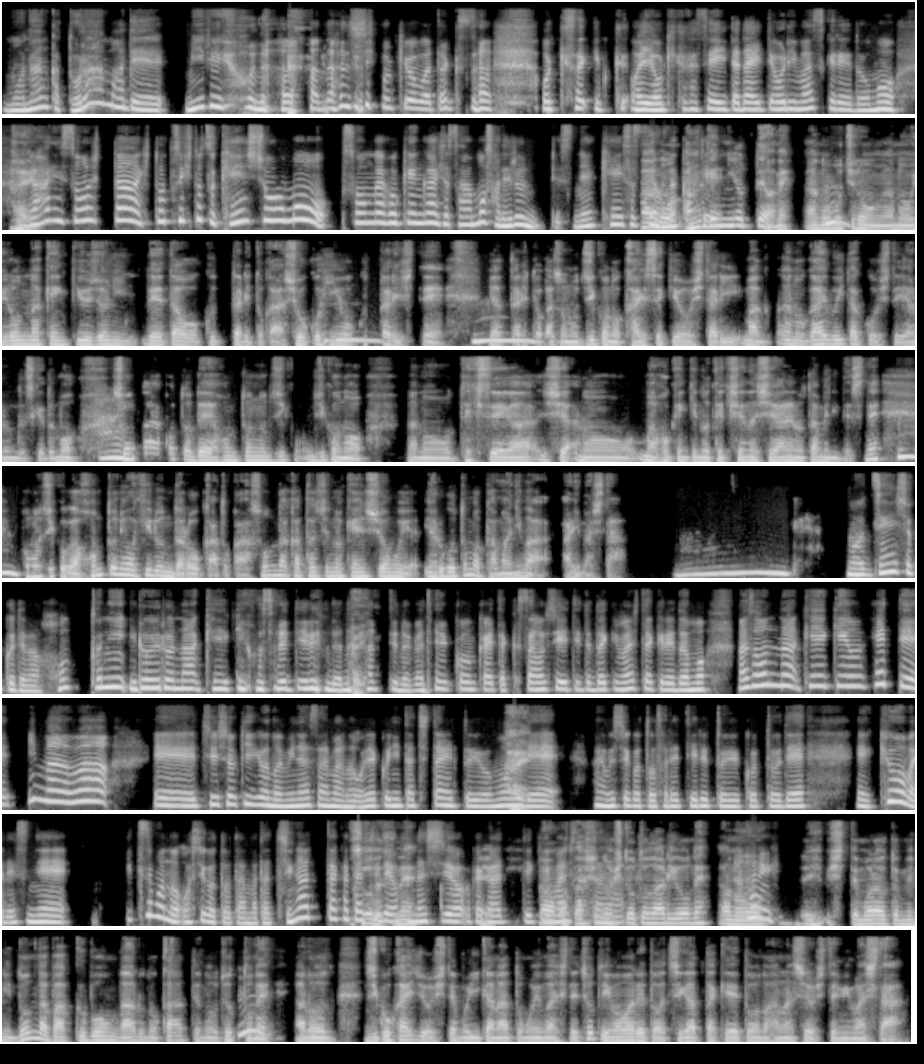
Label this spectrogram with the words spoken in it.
もうなんかドラマで見るような 話を今日はたくさんお聞かせいただいておりますけれども、はい、やはりそうした一つ一つ検証も損害保険会社さんもされるんですね。警察ではなくて。あの、案件によってはね、あの、もちろん、あの、いろんな研究所にデータを送ったりとか、証拠品を送ったりして、やったりとか、その事故の解析をしたり、まあ、あの、外部委託をしてやるんですけども、はい、そんなことで本当の事故事故の、あの、適正が、あの、まあ、保険金の適正な支払いのためにですね、うん、この事故が本当に起きるんだろうかとか、そんな形の検証もやることもたまにはありました。うん。もう前職では本当にいろいろな経験をされているんだなっていうのがね、はい、今回たくさん教えていただきましたけれども、まあ、そんな経験を経て、今は、えー、中小企業の皆様のお役に立ちたいという思いで、はい、お仕事をされているということで、えー、今日はですね、いつものお仕事とはまた違った形でお話を伺ってきました。ねまあ、私の人となりをね、あの、はい、知ってもらうためにどんなバックボーンがあるのかっていうのをちょっとね、うん、あの、自己開示をしてもいいかなと思いまして、ちょっと今までとは違った系統の話をしてみました。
